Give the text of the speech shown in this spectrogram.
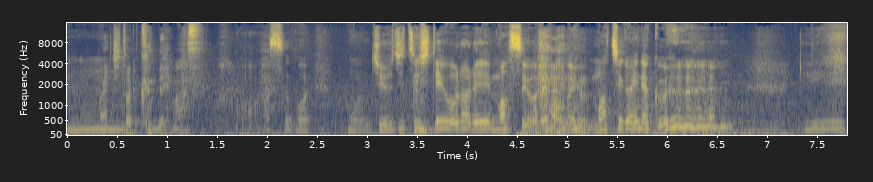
うん。毎日取り組んでいます。はあすごい。もう充実しておられますよね。本当に間違いなく。へえやっ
